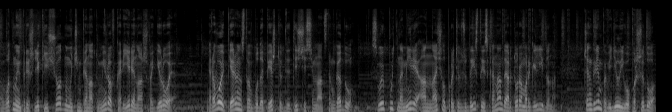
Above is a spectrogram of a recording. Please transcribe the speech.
Вот мы и пришли к еще одному чемпионату мира в карьере нашего героя. Мировое первенство в Будапеште в 2017 году. Свой путь на мире Ан начал против дзюдоиста из Канады Артура Маргалидона. Чангрим победил его по шидо.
